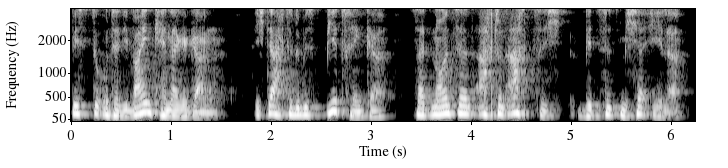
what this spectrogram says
Bist du unter die Weinkenner gegangen? Ich dachte, du bist Biertrinker. Seit 1988, witzelt Michaela.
